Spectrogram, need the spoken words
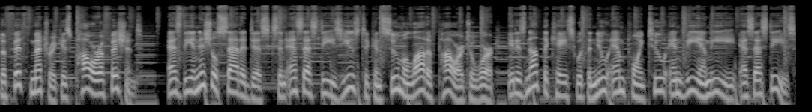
The fifth metric is power efficient. As the initial SATA disks and SSDs used to consume a lot of power to work, it is not the case with the new M.2 NVMe SSDs.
